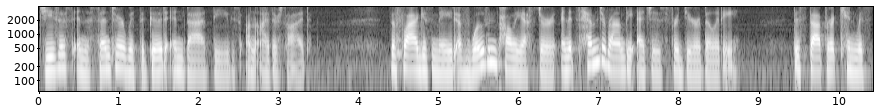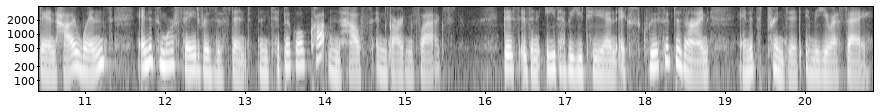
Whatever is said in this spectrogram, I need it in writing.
Jesus in the center with the good and bad thieves on either side. The flag is made of woven polyester and it's hemmed around the edges for durability. This fabric can withstand high winds and it's more fade resistant than typical cotton house and garden flags. This is an EWTN exclusive design and it's printed in the USA.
